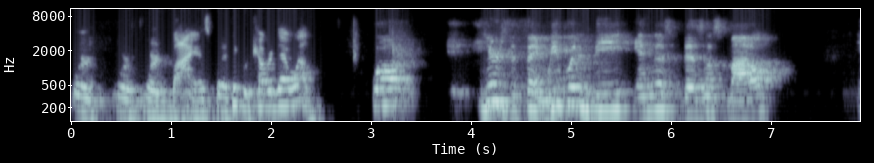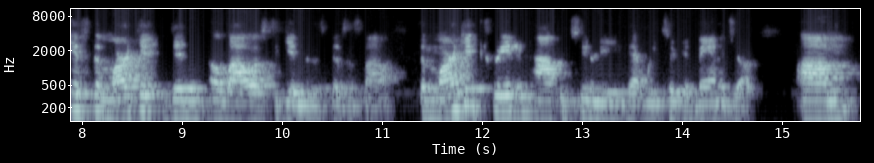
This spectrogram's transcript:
We're we're we're biased, but I think we covered that well. Well, here's the thing we wouldn't be in this business model if the market didn't allow us to get into this business model. The market created an opportunity that we took advantage of. Um,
